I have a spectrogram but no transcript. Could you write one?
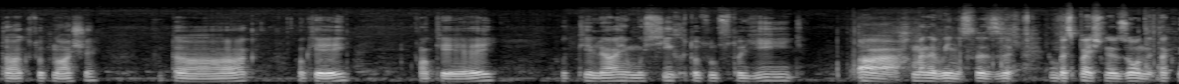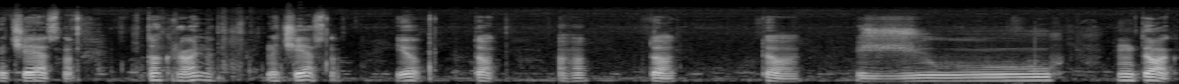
Так, тут наші. Так. Окей. Окей. Викиляємо усіх, хто тут стоїть. Ах, мене винесли з безпечної зони. Так нечесно. Так, реально. Нечесно. Йо. Так. Ага. Так. Так. Жух. Так,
